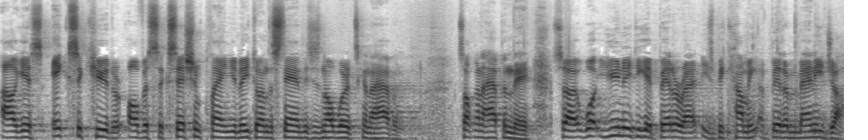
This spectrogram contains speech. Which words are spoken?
I guess, executor of a succession plan, you need to understand this is not where it's going to happen. It's not going to happen there. So what you need to get better at is becoming a better manager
